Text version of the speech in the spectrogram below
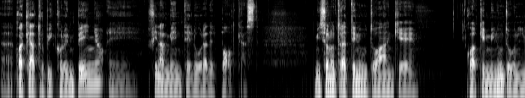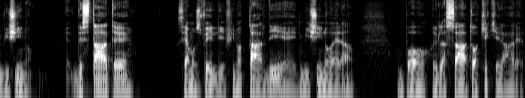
eh, qualche altro piccolo impegno e finalmente l'ora del podcast. Mi sono trattenuto anche qualche minuto con il vicino. D'estate siamo svegli fino a tardi e il vicino era un po' rilassato a chiacchierare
